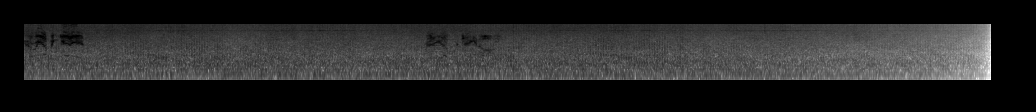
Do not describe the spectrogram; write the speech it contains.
Hurry up and get in.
